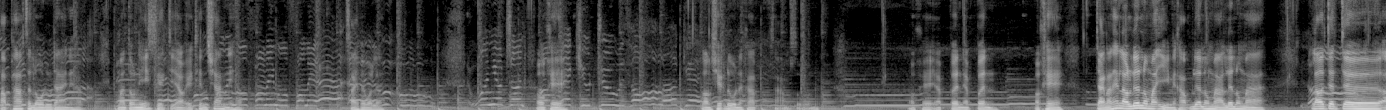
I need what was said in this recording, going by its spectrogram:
ปรับภาพสโลดูได้นะครับ มาตรงนี้ fake gl extension นี่ครับ ใส่ไปหมดเลย โอเค ลองเช็คดูนะครับ 30 โอเค Apple Apple โอเค จากนั้นให้เราเลื่อนลงมาอีกนะครับ เลื่อนลงมาเลื่อนลงมา เราจะเจอเอ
